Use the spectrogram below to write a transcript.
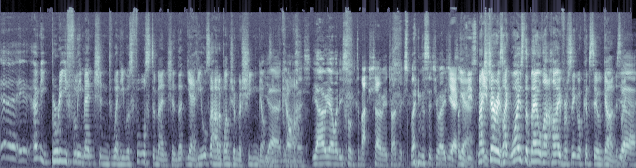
uh, only briefly mentioned when he was forced to mention that, yeah, he also had a bunch of machine guns yeah, in the the car. office. Yeah, oh yeah, when he's talking to Max Cherry and trying to explain the situation. Yeah, It's like, Yeah, He's- Max he's- Cherry's like, why is the bail that high for a single concealed gun? It's like, yeah.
